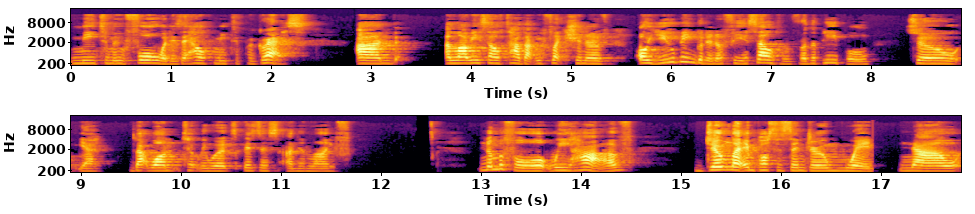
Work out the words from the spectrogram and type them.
me to move forward? Is it helping me to progress? And allow yourself to have that reflection of, are you being good enough for yourself and for other people? So, yeah, that one totally works, business and in life. Number four, we have don't let imposter syndrome win. Now,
